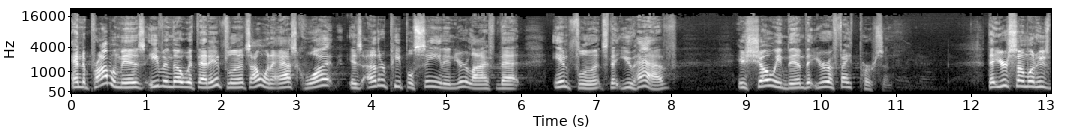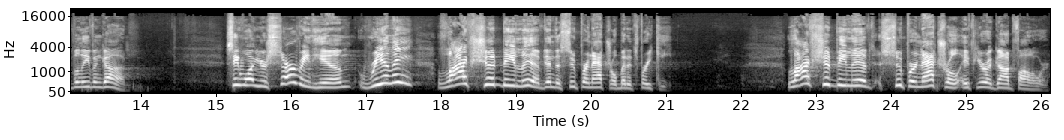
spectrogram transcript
and the problem is, even though with that influence, I want to ask what is other people seeing in your life that influence that you have is showing them that you're a faith person, that you're someone who's believing God. See, while you're serving Him, really, life should be lived in the supernatural, but it's freaky. Life should be lived supernatural if you're a God follower.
